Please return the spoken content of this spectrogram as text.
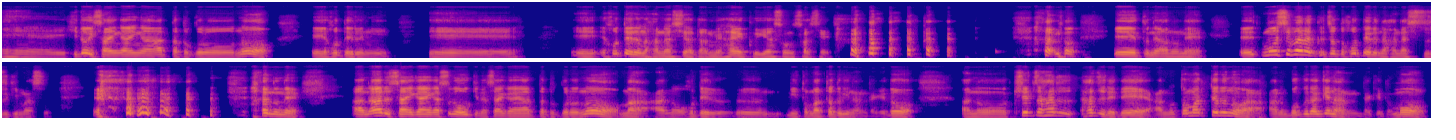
えー、ひどい災害があったところの、えー、ホテルに、ええー、ホテルの話はダメ。早くイヤソンさせ。あのえっ、とねあのね、えー、もうしばらくちょっとホテルの話続きます。あのね、あのある災害がすごい大きな災害があったところの,、まあ、あのホテルに泊まった時なんだけどあの季節外れであの泊まってるのはあの僕だけなんだけども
